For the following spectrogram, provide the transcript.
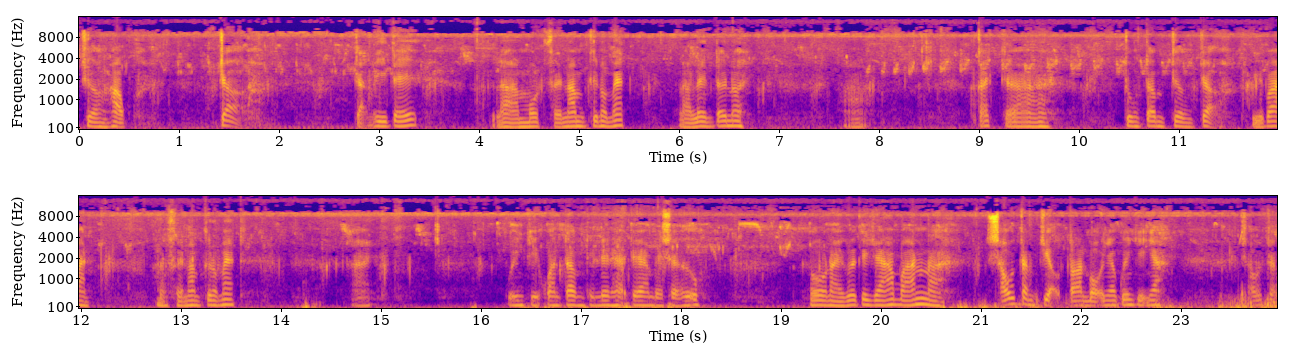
trường học chợ trạm y tế là 1,5 km là lên tới nơi. Đó. cách uh, trung tâm trường chợ ủy ban 1,5 km Đấy quý anh chị quan tâm thì liên hệ cho em để sở hữu. Lô này với cái giá bán là 600 triệu toàn bộ nha quý anh chị nha. 600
